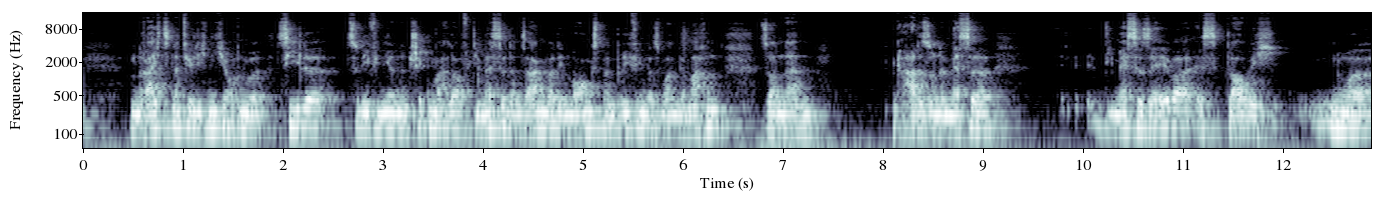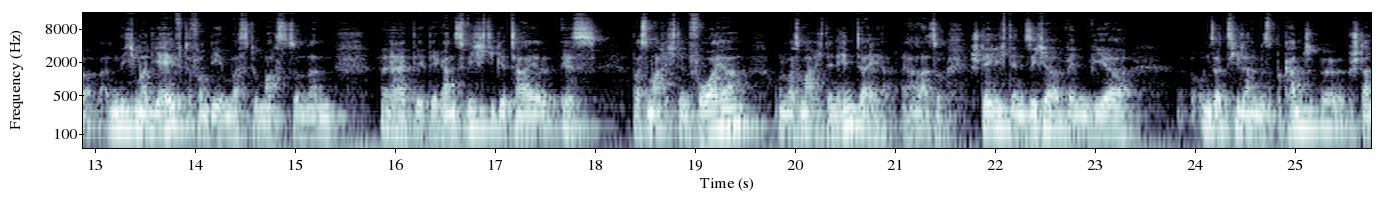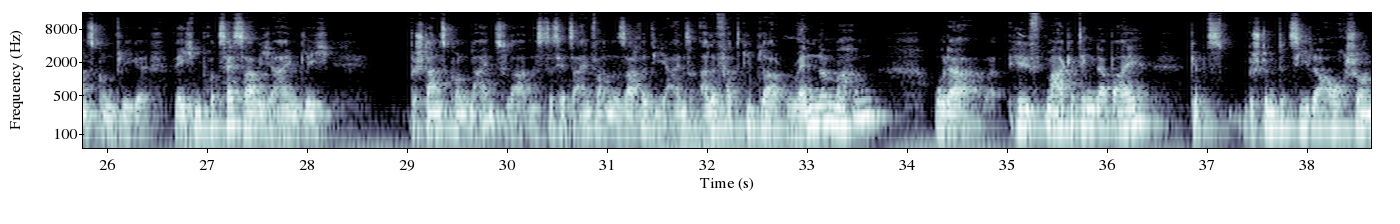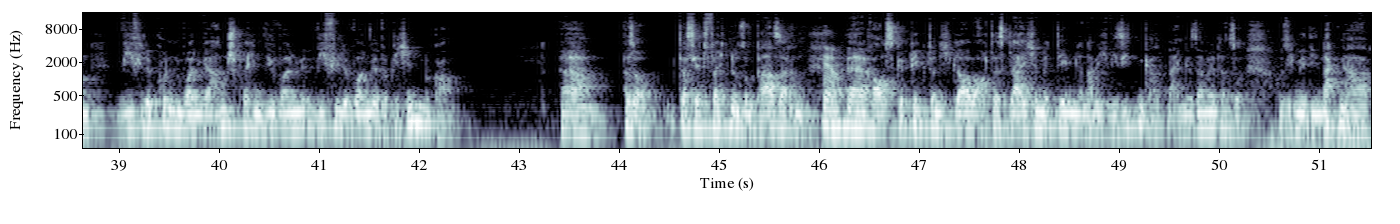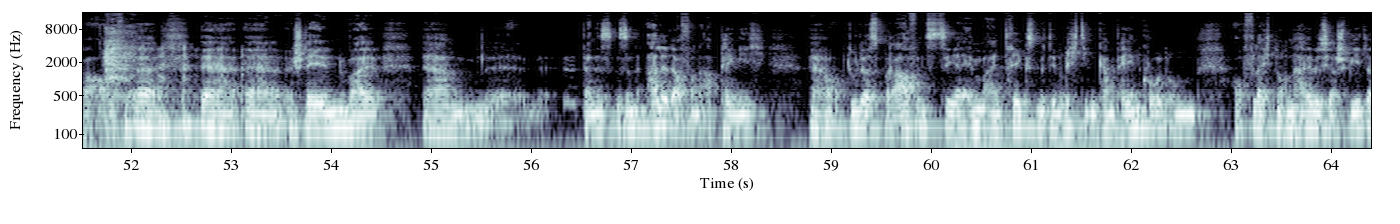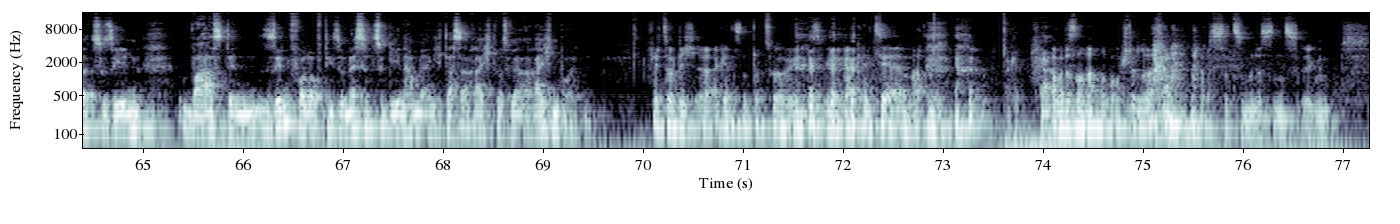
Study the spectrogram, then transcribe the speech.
nun reicht es natürlich nicht auch nur Ziele zu definieren, dann schicken wir alle auf die Messe, dann sagen wir den morgens beim Briefing, das wollen wir machen, sondern gerade so eine Messe, die Messe selber ist, glaube ich, nur nicht mal die Hälfte von dem, was du machst, sondern äh, der, der, ganz wichtige Teil ist, was mache ich denn vorher und was mache ich denn hinterher? Ja, also stelle ich denn sicher, wenn wir unser Ziel haben, ist äh, Bestandskundenpflege, welchen Prozess habe ich eigentlich? Bestandskunden einzuladen? Ist das jetzt einfach eine Sache, die alle Vertriebler random machen oder hilft Marketing dabei? Gibt es bestimmte Ziele auch schon? Wie viele Kunden wollen wir ansprechen? Wie, wollen wir, wie viele wollen wir wirklich hinbekommen? Ähm, also, das jetzt vielleicht nur so ein paar Sachen ja. äh, rausgepickt und ich glaube auch das Gleiche mit dem, dann habe ich Visitenkarten eingesammelt, also muss ich mir die Nackenhaare aufstellen, äh, äh, weil ähm, äh, dann ist, sind alle davon abhängig, äh, ob du das brav ins CRM einträgst mit dem richtigen Campaign-Code, um auch vielleicht noch ein halbes Jahr später zu sehen, war es denn sinnvoll, auf diese Messe zu gehen, haben wir eigentlich das erreicht, was wir erreichen wollten. Vielleicht sollte ich äh, ergänzend dazu erwähnen, dass wir gar kein CRM hatten. Okay, ja. Aber das ist noch eine andere Baustelle. Ja. Hattest du zumindest irgendein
